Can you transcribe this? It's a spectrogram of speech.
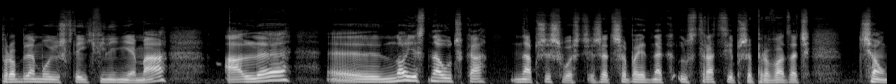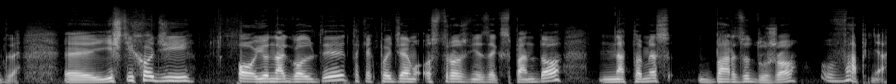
problemu już w tej chwili nie ma, ale no jest nauczka na przyszłość, że trzeba jednak lustrację przeprowadzać ciągle. Y, Jeśli chodzi o Jonagoldy, tak jak powiedziałem, ostrożnie z Expando, natomiast bardzo dużo wapnia.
